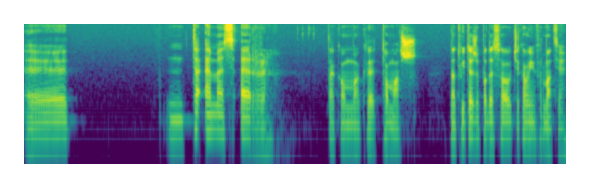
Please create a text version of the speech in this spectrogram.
e, TMSR, taką Tomasz, na Twitterze podesłał ciekawą informację.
